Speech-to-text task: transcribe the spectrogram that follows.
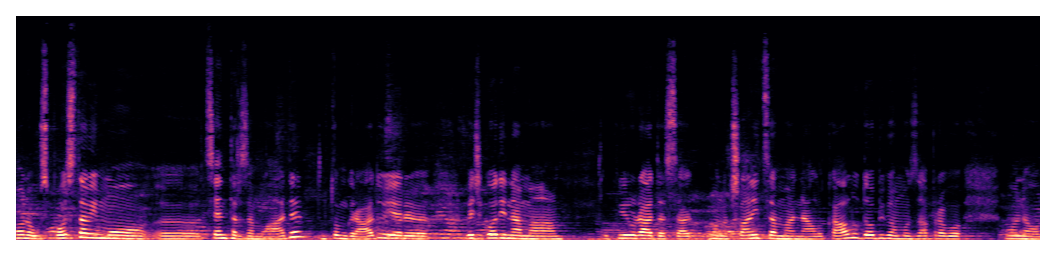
ono uspostavimo e, centar za mlade u tom gradu jer već godinama u okviru rada sa ono, članicama na lokalu dobivamo zapravo ono,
